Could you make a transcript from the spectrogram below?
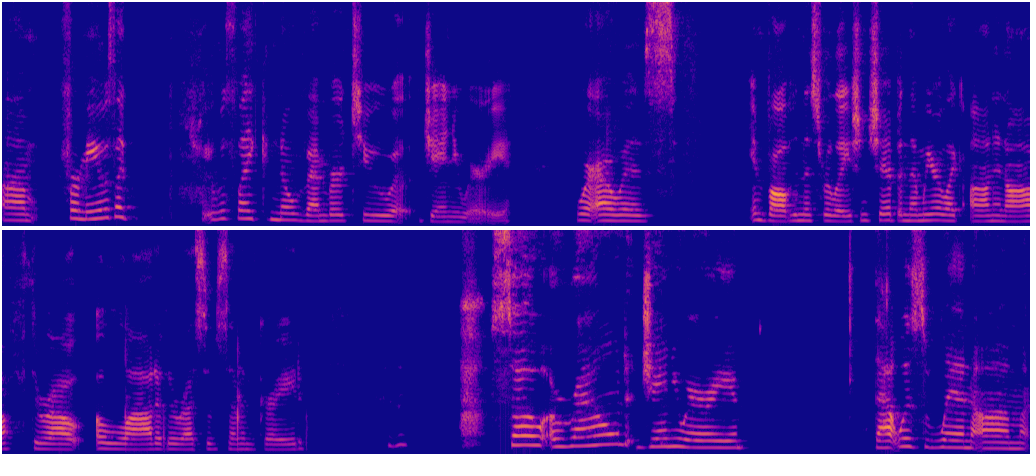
Um for me it was like it was like November to January where I was involved in this relationship and then we were like on and off throughout a lot of the rest of 7th grade. Mhm. So around January that was when um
